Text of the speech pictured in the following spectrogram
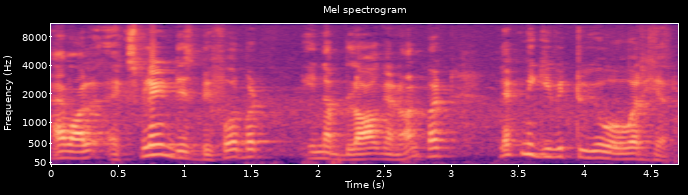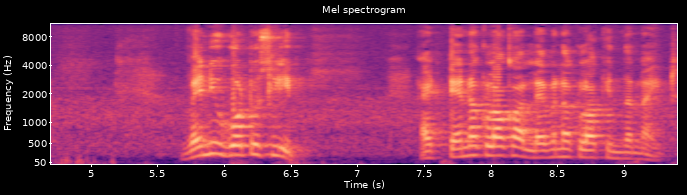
I have all explained this before, but in a blog and all. But let me give it to you over here. When you go to sleep at 10 o'clock or 11 o'clock in the night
